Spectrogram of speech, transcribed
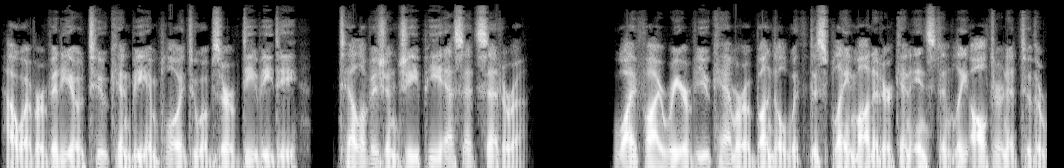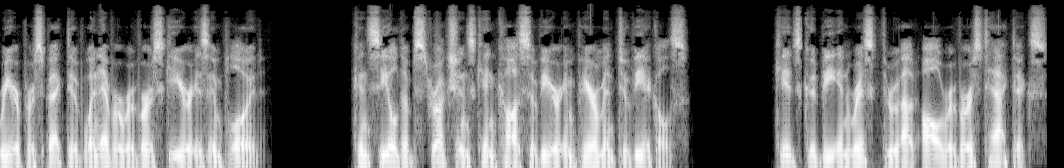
however video 2 can be employed to observe DVD, television GPS etc. Wi-Fi rear view camera bundle with display monitor can instantly alternate to the rear perspective whenever reverse gear is employed. Concealed obstructions can cause severe impairment to vehicles. Kids could be in risk throughout all reverse tactics.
